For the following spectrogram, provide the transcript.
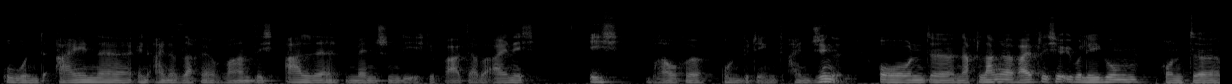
Und eine, in einer Sache waren sich alle Menschen, die ich gefragt habe, einig. Ich brauche unbedingt ein Jingle. Und äh, nach langer reiflicher Überlegung und äh,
